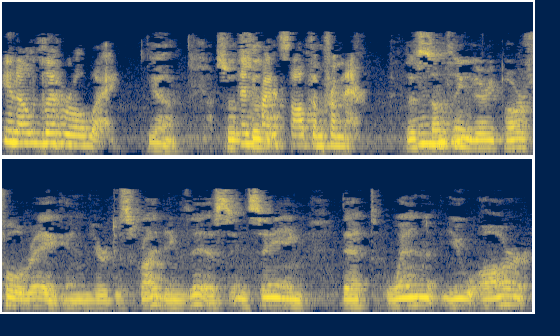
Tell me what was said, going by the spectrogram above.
in a literal way Yeah. So, and so try to solve them from there. There's something very powerful, Rae, in your describing this, in saying that when you are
